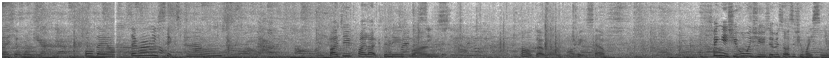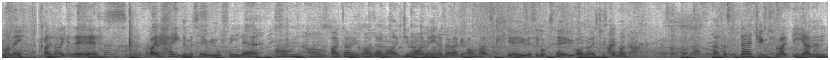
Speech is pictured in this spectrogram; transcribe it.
Oh, they are. They're only six pounds. But I do quite like the nude ones. Oh, go on, treat yourself. The thing is, you always use them. It's not as if you're wasting your money. I like this. but I hate the material. Feel it. Oh no. I don't. I don't like. Do you know what I mean? I don't like it. Oh, that's cute. Has it got two? Oh no, it's just got one. That's what I got last. That's classic. They're dupes for like the um,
